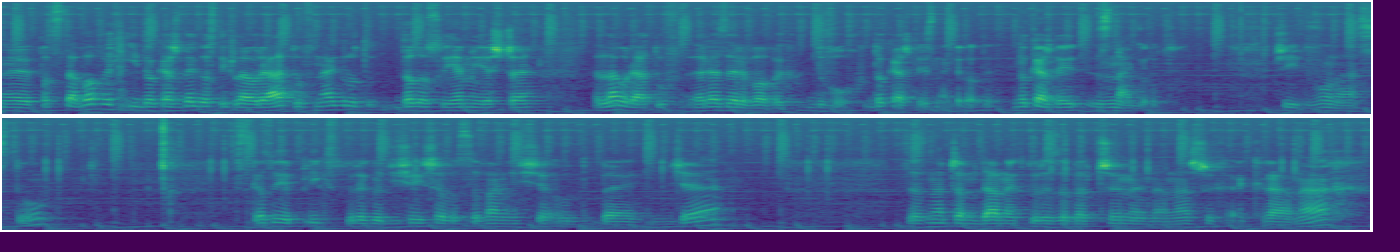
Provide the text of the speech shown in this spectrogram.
e, podstawowych i do każdego z tych laureatów nagród dolosujemy jeszcze laureatów rezerwowych dwóch, do każdej z nagrody, do każdej z nagród, czyli 12. Wskazuję plik, z którego dzisiejsze losowanie się odbędzie. Zaznaczam dane, które zobaczymy na naszych ekranach.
